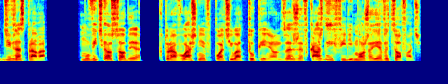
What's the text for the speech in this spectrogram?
Dziwna sprawa. Mówicie osobie, która właśnie wpłaciła tu pieniądze, że w każdej chwili może je wycofać.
